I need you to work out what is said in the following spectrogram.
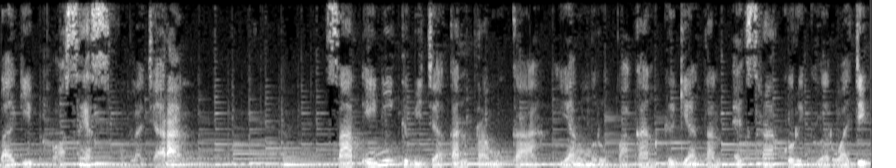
bagi proses pembelajaran. Saat ini kebijakan pramuka yang merupakan kegiatan ekstrakurikuler wajib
